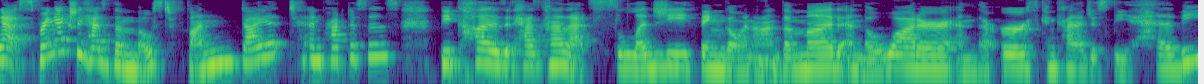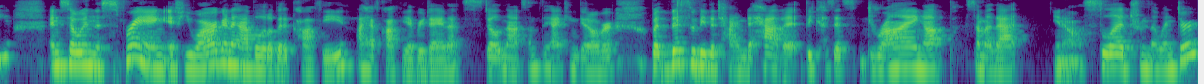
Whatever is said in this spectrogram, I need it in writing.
Yeah, spring actually has the most fun diet and practices because it has kind of that sludgy thing going on. The mud and the water and the earth can kind of just be heavy. And so in the spring, if you are going to have a little bit of coffee, I have coffee every day. That's still not something I can get over, but this would be the time to have it because it's drying up some of that you know, sludge from the winter.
